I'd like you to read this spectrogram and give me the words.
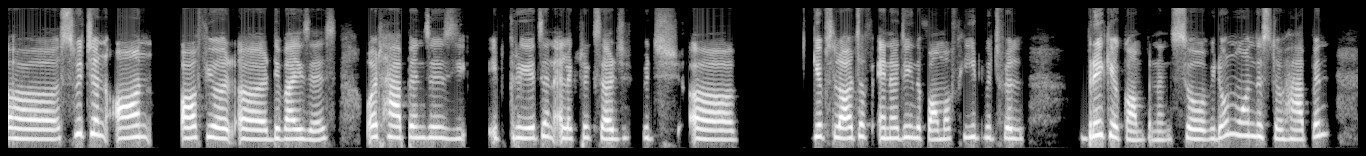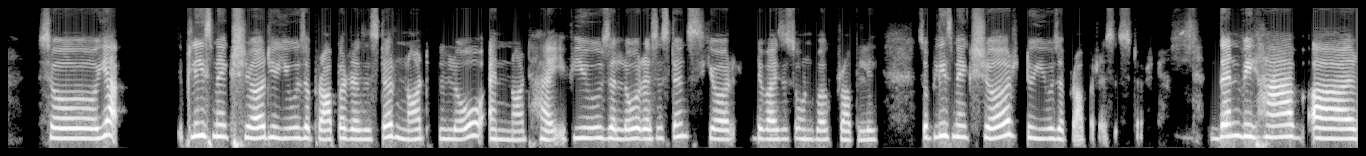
uh, switch an on off your uh, devices what happens is it creates an electric surge which uh, gives lots of energy in the form of heat which will break your components. So we don't want this to happen. So yeah please make sure you use a proper resistor not low and not high. If you use a low resistance your devices won't work properly. So please make sure to use a proper resistor. Then we have our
